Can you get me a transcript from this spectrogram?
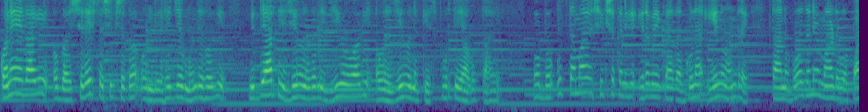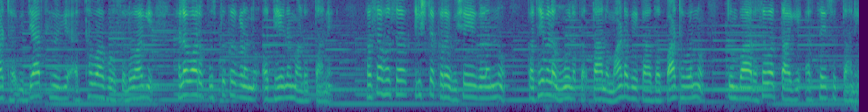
ಕೊನೆಯದಾಗಿ ಒಬ್ಬ ಶ್ರೇಷ್ಠ ಶಿಕ್ಷಕ ಒಂದು ಹೆಜ್ಜೆ ಮುಂದೆ ಹೋಗಿ ವಿದ್ಯಾರ್ಥಿ ಜೀವನದಲ್ಲಿ ಜೀವವಾಗಿ ಅವರ ಜೀವನಕ್ಕೆ ಸ್ಫೂರ್ತಿಯಾಗುತ್ತಾರೆ. ಒಬ್ಬ ಉತ್ತಮ ಶಿಕ್ಷಕನಿಗೆ ಇರಬೇಕಾದ ಗುಣ ಏನು ಅಂದರೆ ತಾನು ಬೋಧನೆ ಮಾಡುವ ಪಾಠ ವಿದ್ಯಾರ್ಥಿಗಳಿಗೆ ಅರ್ಥವಾಗುವ ಸಲುವಾಗಿ ಹಲವಾರು ಪುಸ್ತಕಗಳನ್ನು ಅಧ್ಯಯನ ಮಾಡುತ್ತಾನೆ. ಹೊಸ ಹೊಸ ಕ್ಲಿಷ್ಟಕರ ವಿಷಯಗಳನ್ನು ಕಥೆಗಳ ಮೂಲಕ ತಾನು ಮಾಡಬೇಕಾದ ಪಾಠವನ್ನು ತುಂಬ ರಸವತ್ತಾಗಿ ಅರ್ಥೈಸುತ್ತಾನೆ.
